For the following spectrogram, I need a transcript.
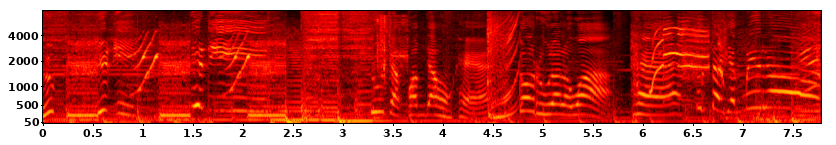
ฮึบยืดอีก ยืดอีก ดูจากความยาวของแขน ก็รู้แล้วละว่าแพ้ตั้งแต่ยังไม่เริ่ม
